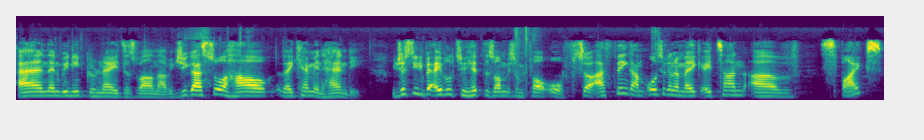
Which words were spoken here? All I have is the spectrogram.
And then we need grenades as well now. Because you guys saw how they came in handy. We just need to be able to hit the zombies from far off. So I think I'm also going to make a ton of spikes.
